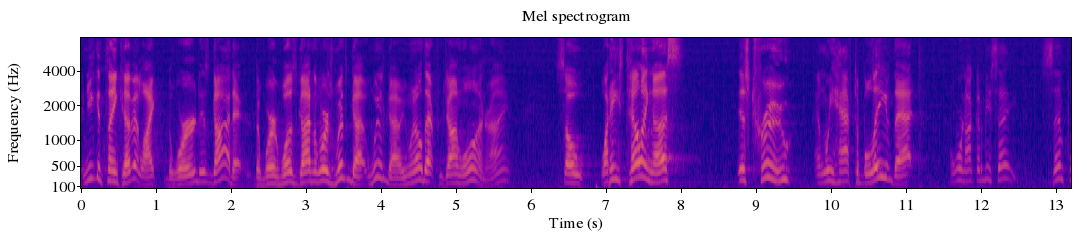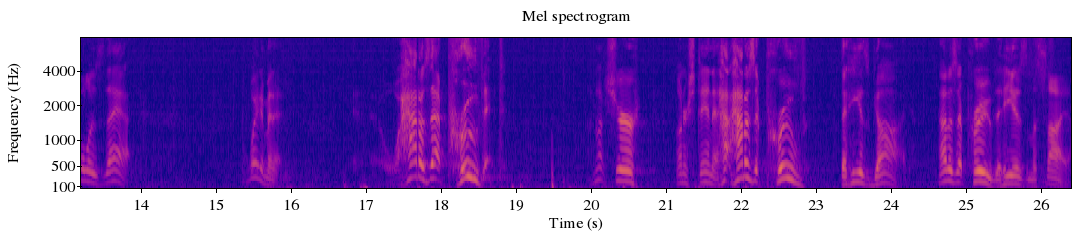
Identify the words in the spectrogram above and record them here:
And you can think of it like the Word is God. The Word was God and the Word's with God. With God. We know that from John 1, right? So what he's telling us is true, and we have to believe that, or we're not going to be saved. Simple as that. Wait a minute. How does that prove it? I'm not sure understand that. How, how does it prove that he is God? How does that prove that he is the Messiah?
